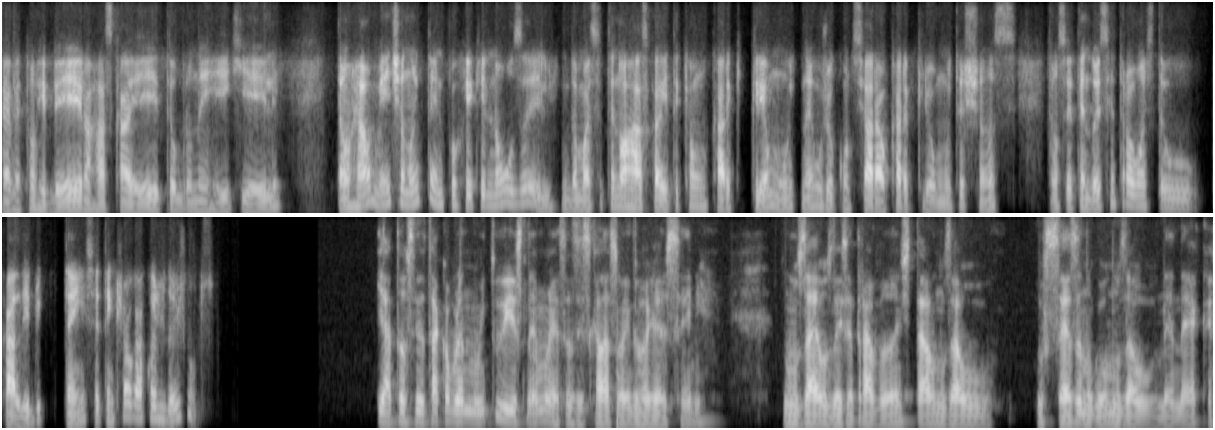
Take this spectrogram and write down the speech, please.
Everton Ribeiro, a Arrascaeta, o Bruno Henrique e ele. Então, realmente, eu não entendo por que, que ele não usa ele. Ainda mais você tendo o Arrascaeta, que é um cara que cria muito, né? O jogo contra o Ceará, o cara criou muitas chances. Então, você tem dois centroavantes do calibre que tem, você tem que jogar com os dois juntos. E a torcida tá cobrando muito isso, né, mano? Essas escalações do Rogério Ceni. Não usar os dois centroavantes e tal, não usar o, o César no gol, não usar o Neneca.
